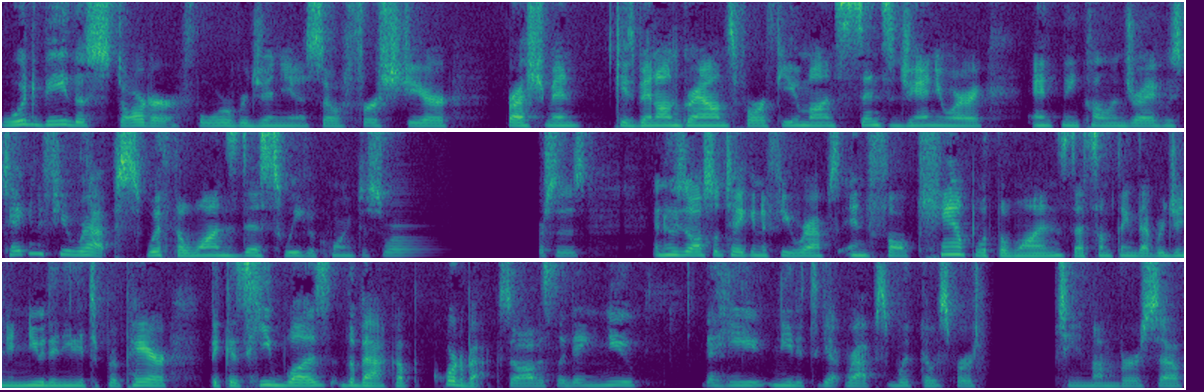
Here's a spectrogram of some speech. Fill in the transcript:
would be the starter for Virginia. So first year freshman. He's been on grounds for a few months since January. Anthony Colandrea, who's taken a few reps with the ones this week, according to sources and who's also taken a few reps in fall camp with the ones. That's something that Virginia knew they needed to prepare because he was the backup quarterback. So obviously they knew that he needed to get reps with those first team members. So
